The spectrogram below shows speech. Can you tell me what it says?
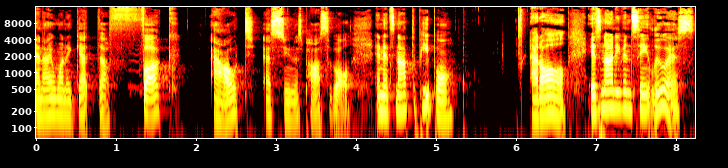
and I want to get the fuck out as soon as possible. And it's not the people at all. It's not even St. Louis.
